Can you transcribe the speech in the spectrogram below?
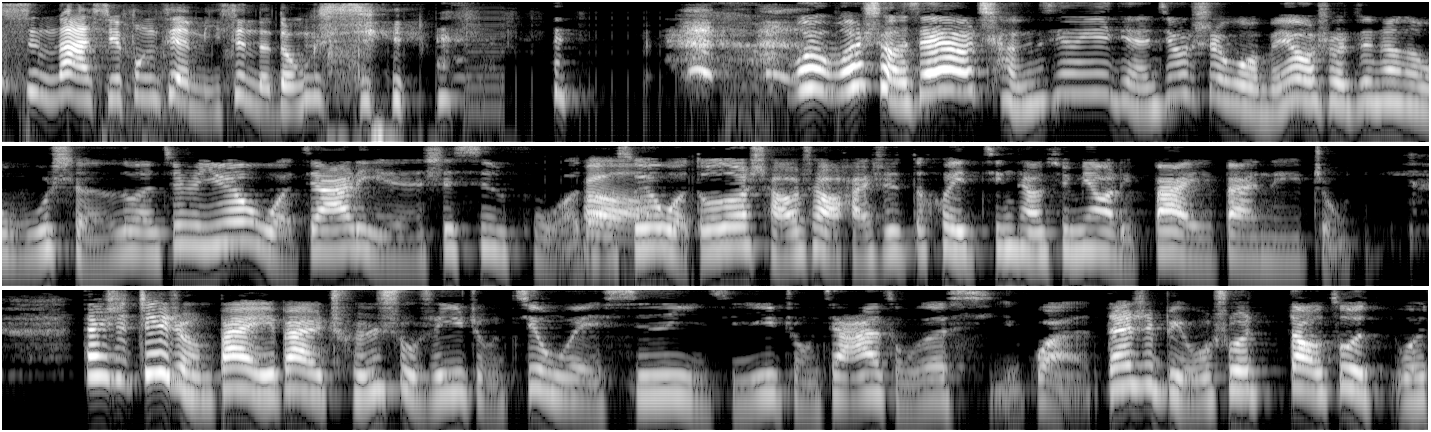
信那些封建迷信的东西。我我首先要澄清一点，就是我没有说真正的无神论，就是因为我家里人是信佛的，哦所以我多多少少还是会经常去庙里拜一拜那一种。但是这种拜一拜纯属是一种敬畏心以及一种家族的习惯。但是比如说到做我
